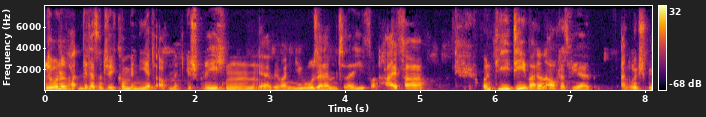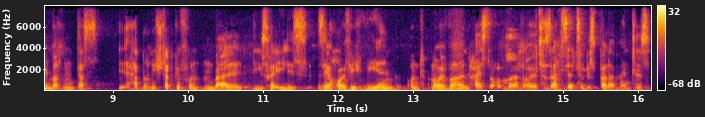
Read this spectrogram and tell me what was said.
So, und dann hatten wir das natürlich kombiniert auch mit Gesprächen. Wir waren in Jerusalem, Tel Aviv und Haifa. Und die Idee war dann auch, dass wir ein Rückspiel machen. Das hat noch nicht stattgefunden, weil die Israelis sehr häufig wählen und Neuwahlen heißt auch immer neue Zusammensetzung des Parlaments.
